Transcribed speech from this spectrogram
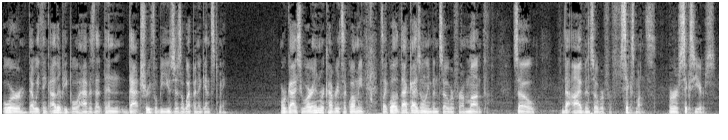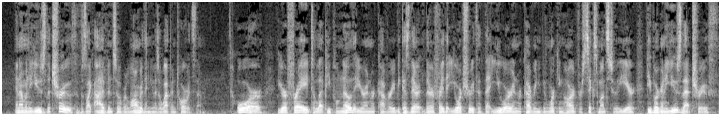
or that we think other people will have is that then that truth will be used as a weapon against me. Or guys who are in recovery, it's like, well, I mean, it's like, well, that guy's only been sober for a month. So that I've been sober for 6 months or 6 years. And I'm going to use the truth if it's like I've been sober longer than you as a weapon towards them or you're afraid to let people know that you're in recovery because they're they're afraid that your truth that, that you are in recovery and you've been working hard for six months to a year people are going to use that truth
